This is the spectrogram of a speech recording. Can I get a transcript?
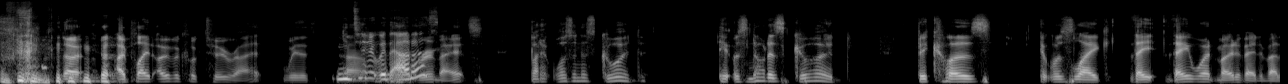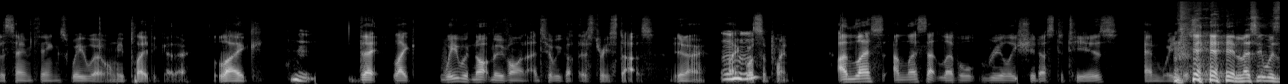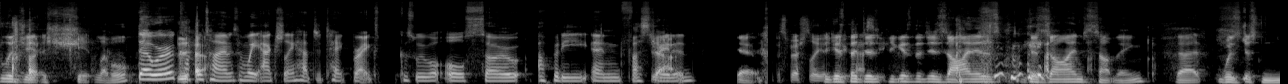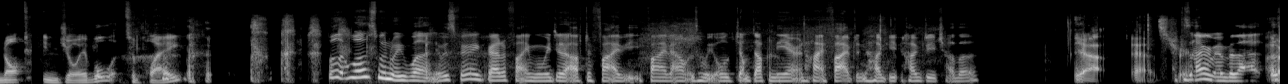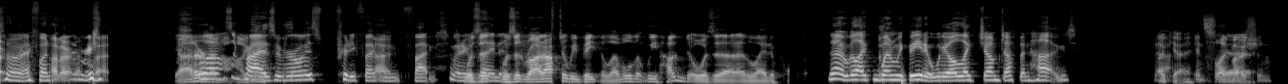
no, I played Overcooked 2, right? With You did um, it without my us? roommates, but it wasn't as good. It was not as good because it was like they they weren't motivated by the same things we were when we played together. Like Hmm. that, like we would not move on until we got those three stars. You know, like Mhm. what's the point? Unless unless that level really shit us to tears and we just Unless it was legit a shit level. There were a couple Yeah. times when we actually had to take breaks because we were all so uppity and frustrated. Yeah. Especially Because the de- because the designers designed something that was just not enjoyable to play. Well, it was when we won. It was very gratifying when we did it after five e- five hours and we all jumped up in the air and high fived and hugged, e- hugged each other. yeah, yeah, that's true. Because I remember that. That's one of my fun memories. Yeah, I don't Well, I'm remember hugging. surprised. We were always pretty fucking fucked when Was we it played it. was it right after we beat the level that we hugged, or was it at a later point? No, like when we beat it, we all like jumped up and hugged. Yeah, Okay, in slow yeah. motion.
